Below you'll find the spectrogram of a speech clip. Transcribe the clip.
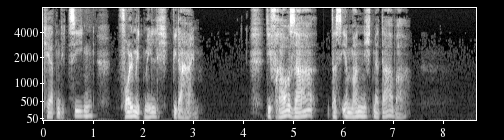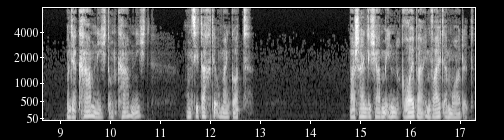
kehrten die Ziegen voll mit Milch wieder heim. Die Frau sah, dass ihr Mann nicht mehr da war. Und er kam nicht und kam nicht, und sie dachte, oh mein Gott, wahrscheinlich haben ihn Räuber im Wald ermordet.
